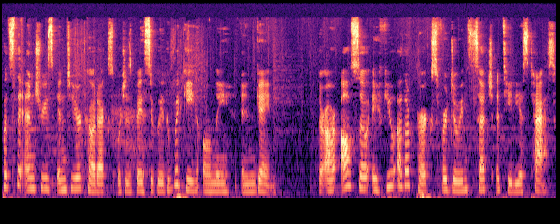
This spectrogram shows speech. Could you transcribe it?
puts the entries into your codex, which is basically the wiki, only in-game. There are also a few other perks for doing such a tedious task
